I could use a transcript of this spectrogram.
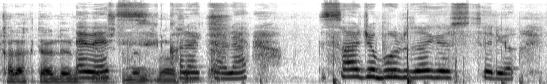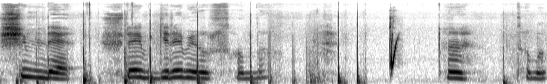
Karakterlerimizi Evet. geliştirmemiz lazım. Karakterler. Sadece burada gösteriyor. Şimdi şuraya giremiyoruz sandığa. Heh, tamam.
